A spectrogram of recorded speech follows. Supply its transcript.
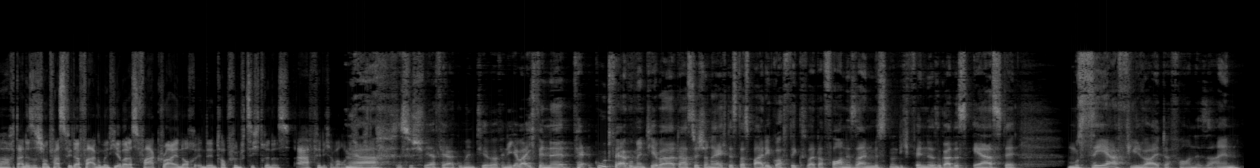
Ach, dann ist es schon fast wieder verargumentierbar, dass Far Cry noch in den Top 50 drin ist. Ah, finde ich aber auch nicht. Ja, das ist schwer verargumentierbar, finde ich. Aber ich finde, gut verargumentierbar, da hast du schon recht, ist, dass beide Gothics weiter vorne sein müssten. Und ich finde sogar das erste muss sehr viel weiter vorne sein,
